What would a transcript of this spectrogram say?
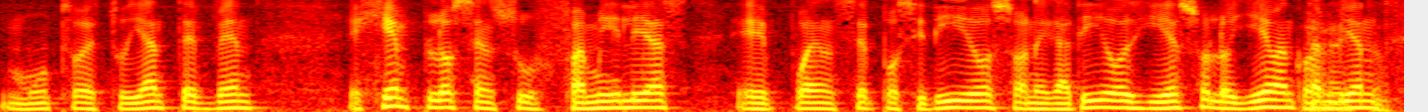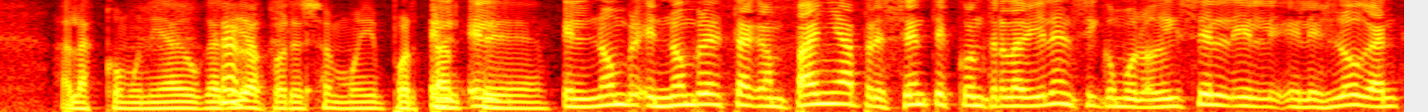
muchos estudiantes ven ejemplos en sus familias eh, pueden ser positivos o negativos y eso lo llevan también a las comunidades educativas, por eso es muy importante. El, nombre, el nombre de esta campaña, Presentes contra la Violencia, y como lo dice el eslogan,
